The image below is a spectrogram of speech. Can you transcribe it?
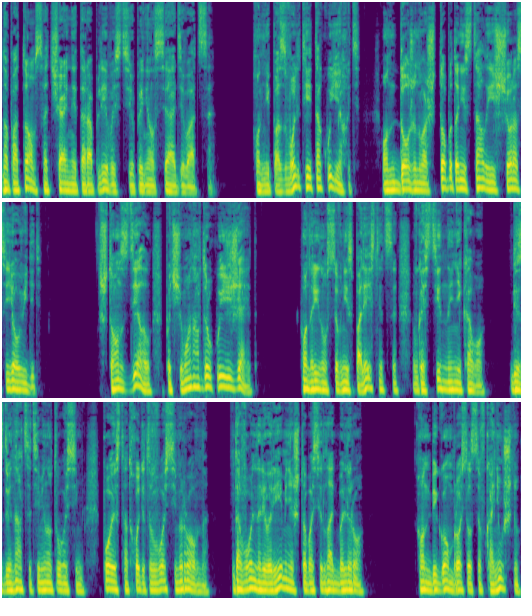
Но потом с отчаянной торопливостью принялся одеваться. Он не позволит ей так уехать. Он должен во что бы то ни стало еще раз ее увидеть. Что он сделал? Почему она вдруг уезжает? Он ринулся вниз по лестнице, в гостиной никого. Без двенадцати минут восемь. Поезд отходит в восемь ровно. Довольно ли времени, чтобы оседлать Болеро? Он бегом бросился в конюшню,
